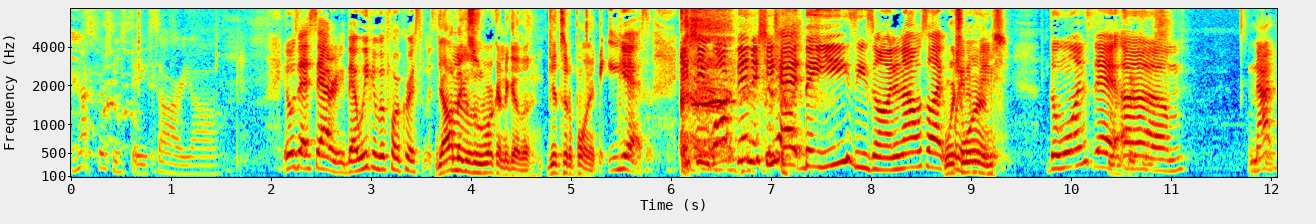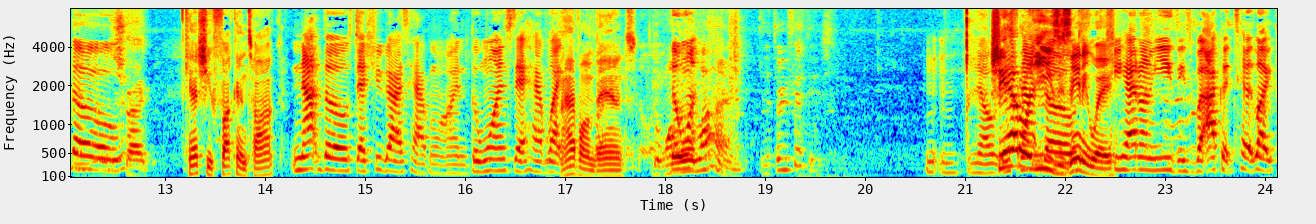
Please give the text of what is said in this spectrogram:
not Christmas Day. Sorry, y'all. It was that Saturday, that weekend before Christmas. Y'all niggas was working together. Get to the point. Yes. And she walked in and she had the Yeezys on, and I was like, Which Wait a ones? minute. The ones that um, not those, Can't she fucking talk? not those that you guys have on. The ones that have like I have on bands. The one The one- line, the three fifties. No. She had on not Yeezys those. anyway. She had on Yeezys, but I could tell like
